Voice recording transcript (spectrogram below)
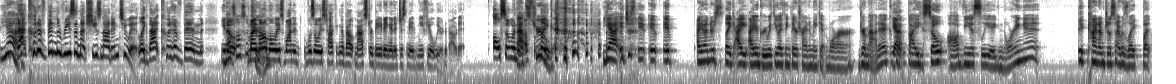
Yeah. that could have been the reason that she's not into it. Like, that could have been. You know, That's also my true. mom always wanted was always talking about masturbating, and it just made me feel weird about it also enough. That's true. Like, yeah it just it it, it i understand like I, I agree with you i think they're trying to make it more dramatic Yeah. but by so obviously ignoring it it kind of just i was like but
